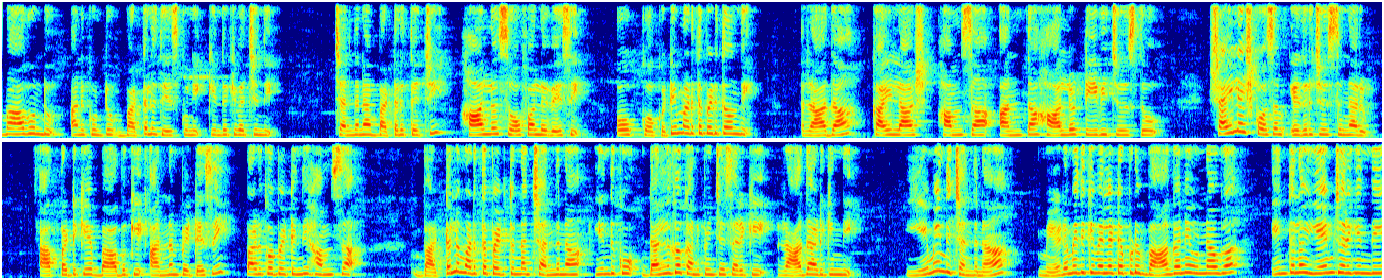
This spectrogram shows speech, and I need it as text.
బాగుండు అనుకుంటూ బట్టలు తీసుకుని కిందకి వచ్చింది. చందన బట్టలు తెచ్చి హాల్లో సోఫాలో వేసి ఒక్కొక్కటి మడత పెడుతోంది. రాధా కైలాష్ హంస అంతా హాల్లో టీవీ చూస్తూ శైలేష్ కోసం ఎదురు చూస్తున్నారు అప్పటికే బాబుకి అన్నం పెట్టేసి పడుకోబెట్టింది హంస. బట్టలు మడత పెడుతున్న చందన ఎందుకో డల్గా కనిపించేసరికి రాధ అడిగింది ఏమైంది చందన? మేడ మీదకి వెళ్ళేటప్పుడు బాగానే ఉన్నావుగా? ఇంతలో ఏం జరిగింది?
